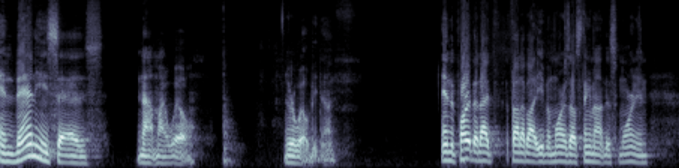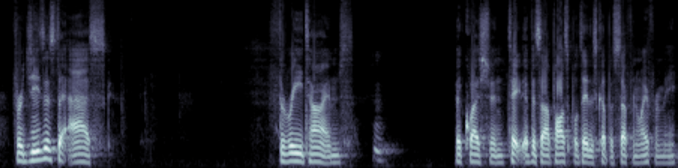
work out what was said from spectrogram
And then he says, Not my will, your will be done. And the part that I thought about even more as I was thinking about this morning, for Jesus to ask three times the question, take, if it's not possible, take this cup of suffering away from me.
